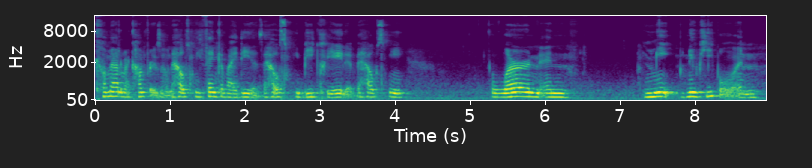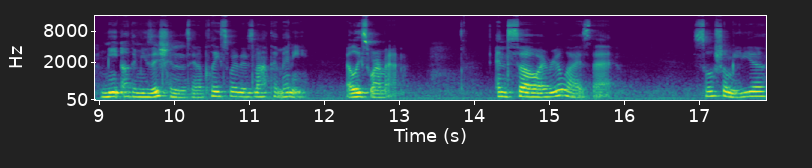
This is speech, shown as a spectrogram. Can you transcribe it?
come out of my comfort zone. It helps me think of ideas. It helps me be creative. It helps me learn and meet new people and meet other musicians in a place where there's not that many, at least where I'm at. And so I realized that social media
